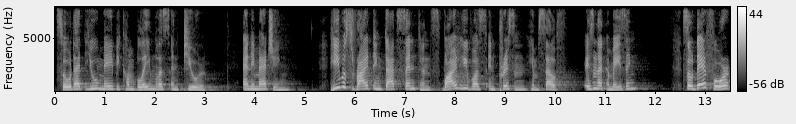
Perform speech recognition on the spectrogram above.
so that you may become blameless and pure. And imagine, he was writing that sentence while he was in prison himself. Isn't that amazing? So, therefore,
